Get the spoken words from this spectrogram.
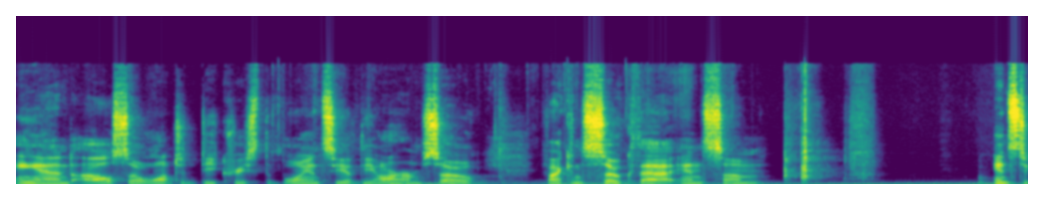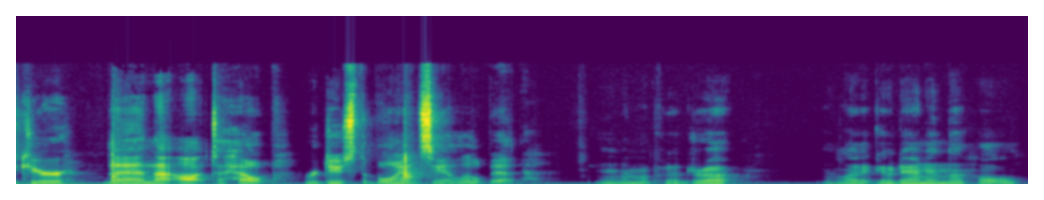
and I also want to decrease the buoyancy of the arm. So if I can soak that in some Instacure, then that ought to help reduce the buoyancy a little bit. And I'm going to put a drop and let it go down in the hole.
